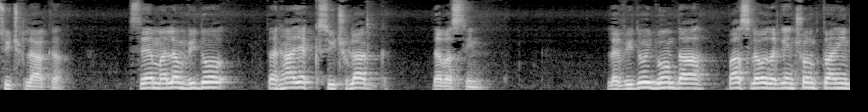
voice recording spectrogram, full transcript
سویچ پلاکە سێمە لەم ڤیدۆ تەنها یەک سویچ پلاک دەبەستین لە ڤیدۆی دووەمدا باس لەوە دەکەین چۆن بتوانین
